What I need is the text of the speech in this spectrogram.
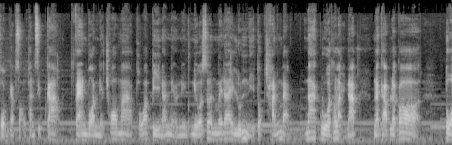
คมครับ 2019 แฟนบอลเนี่ยชอบมาก เพราะว่าปีนั้นเนี่ยนิวคาสเซิลไม่ได้ลุ้นหนีตกชั้นแบบน่ากลัวเท่าไหร่นักนะครับแล้วก็ตัว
